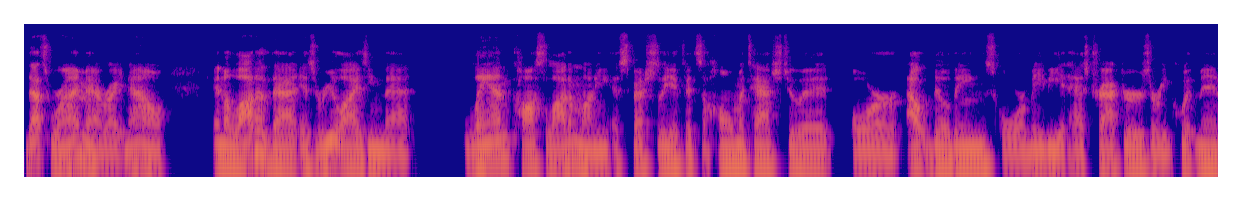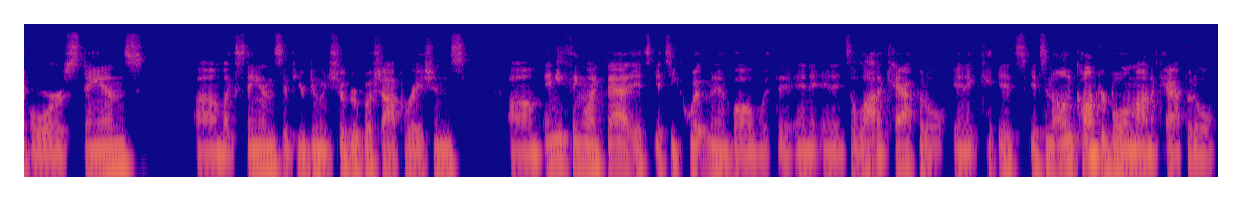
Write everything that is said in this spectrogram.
that's where i'm at right now. And a lot of that is realizing that land costs a lot of money especially if it's a home attached to it or outbuildings or maybe it has tractors or equipment or stands um, like stands if you're doing sugar bush operations, um, anything like that. It's it's equipment involved with it, and, it, and it's a lot of capital, and it, it's it's an uncomfortable amount of capital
